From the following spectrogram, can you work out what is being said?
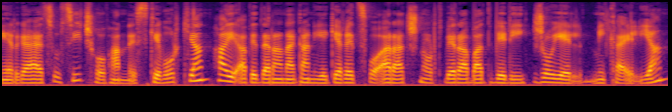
ներկայացուցիչ Հովհաննես Գևորքյան, հայ ավետարանական եկեղեցվո առաջնորդ Վերաբադվելի Ժոել Միքայելյան,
